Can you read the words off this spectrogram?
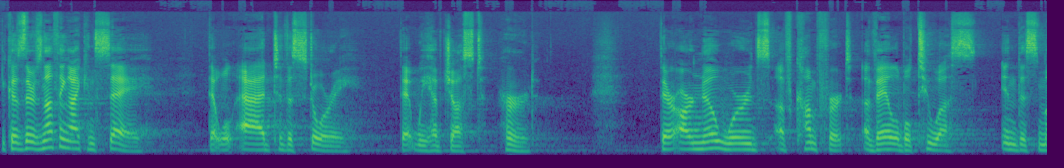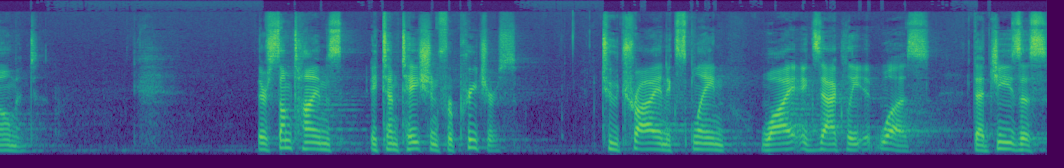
Because there's nothing I can say that will add to the story that we have just heard. There are no words of comfort available to us in this moment. There's sometimes a temptation for preachers to try and explain why exactly it was that Jesus,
